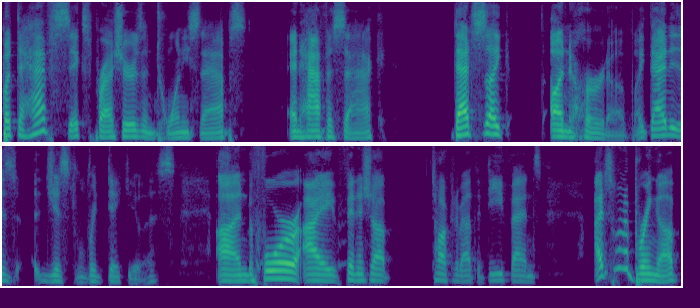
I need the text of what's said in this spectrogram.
but to have six pressures and 20 snaps and half a sack, that's like unheard of. Like that is just ridiculous. Uh, and before I finish up talking about the defense, I just want to bring up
